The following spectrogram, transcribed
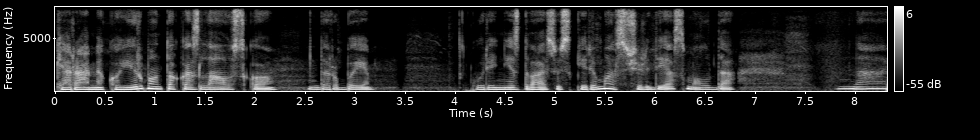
keramiko Irmanto Kazlausko darbai, kūrinys dvasių skirimas, širdies malda, na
